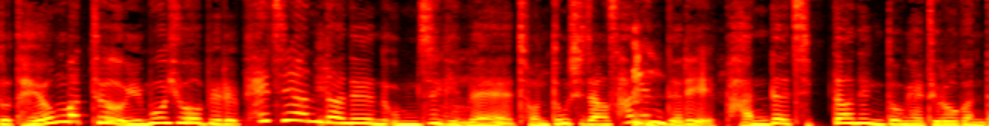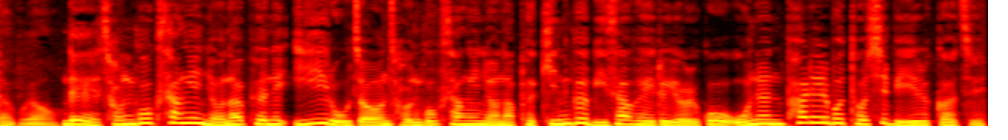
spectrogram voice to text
또 대형마트 의무 휴업일을 폐지한다는 움직임에 음. 전통시장 상인들이 반대 집단 행동에 들어간다고요. 네, 전국 상인 연합회는 2일 오전 전국 상인 연합회 긴급 이사회를 열고 오는 8일부터 12일까지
